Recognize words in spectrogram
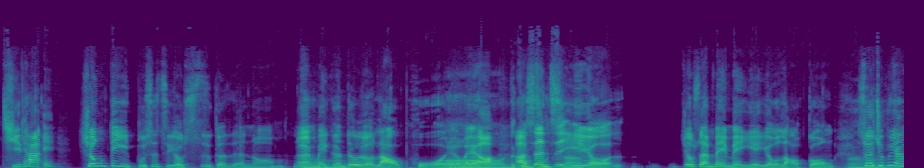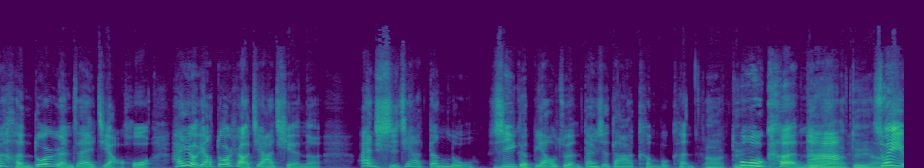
其他哎兄弟不是只有四个人哦，那、哦、每个人都有老婆，有没有？哦、啊，甚至也有，就算妹妹也有老公，嗯、所以就变成很多人在缴获。还有要多少价钱呢？按实价登录是一个标准，嗯、但是大家肯不肯啊？不肯啊，对啊。所以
